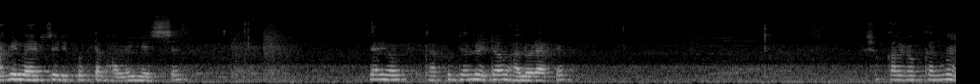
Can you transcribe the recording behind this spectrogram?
আগের বায়োপসি রিপোর্টটা ভালোই এসছে। যাই হোক, ঠাকুর যেন এটাও ভালো রাখে। সকাল সকাল না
